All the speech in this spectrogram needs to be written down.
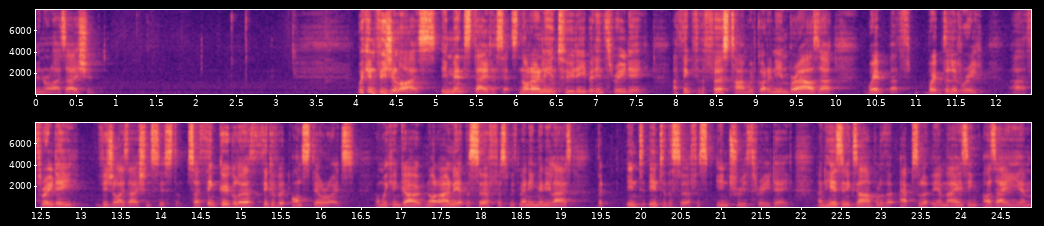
mineralisation. We can visualise immense data sets, not only in 2D but in 3D. I think for the first time we've got an in-browser web, uh, web delivery uh, 3D visualisation system. So think Google Earth, think of it on steroids and we can go not only at the surface with many, many layers, but into, into the surface in true 3D. And here's an example of the absolutely amazing AusAEM,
